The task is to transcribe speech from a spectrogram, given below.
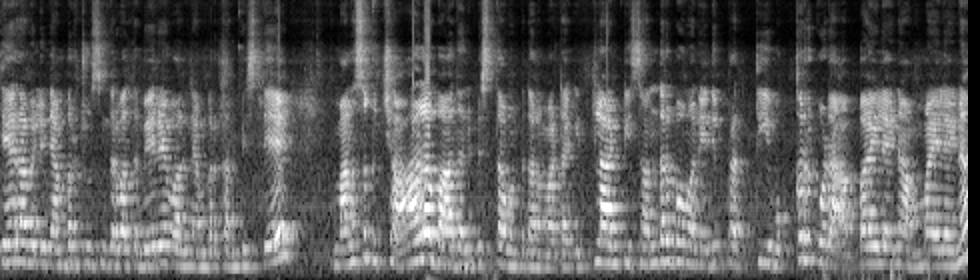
తేరా వెళ్ళి నెంబర్ చూసిన తర్వాత వేరే వాళ్ళ నెంబర్ కనిపిస్తే మనసుకు చాలా బాధ అనిపిస్తూ ఉంటుంది అనమాట ఇట్లాంటి సందర్భం అనేది ప్రతి ఒక్కరు కూడా అబ్బాయిలైనా అమ్మాయిలైనా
